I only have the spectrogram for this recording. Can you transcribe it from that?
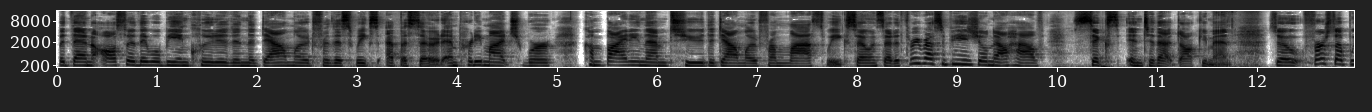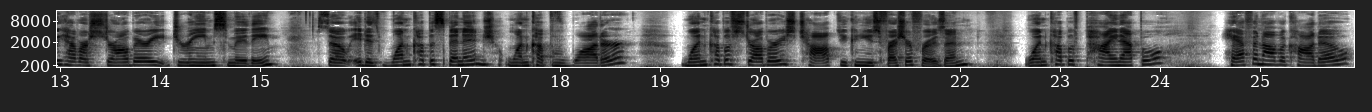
but then also they will be included in the download for this week's episode. And pretty much we're combining them to the download from last week. So instead of three recipes, you'll now have six into that document. So first up, we have our strawberry dream smoothie. So it is one cup of spinach, one cup of water, one cup of strawberries chopped. You can use fresh or frozen, one cup of pineapple, half an avocado,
